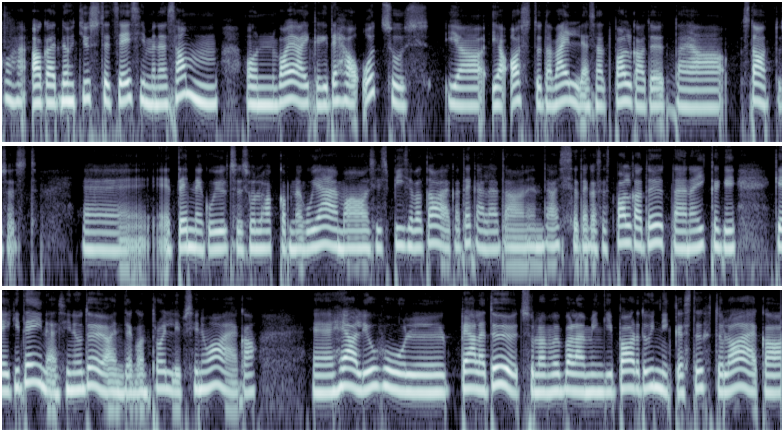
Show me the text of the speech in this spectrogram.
kohe, aga et noh, et just, et see esimene samm on vaja ikkagi teha otsus ja, ja astuda välja sealt palgatöötaja staatusest. et enne, kui üldse sul hakkab nagu jääma siis piisavalt aega tegeleda nende asjadega, sest palgatöötajana ikkagi keegi teine, sinu tööandja kontrollib sinu aega. Heal juhul peale tööd sul on võib-olla mingi paar tunnikest õhtul aega,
